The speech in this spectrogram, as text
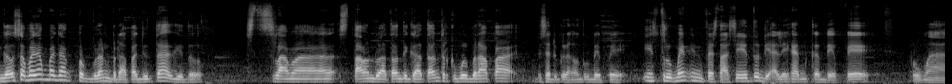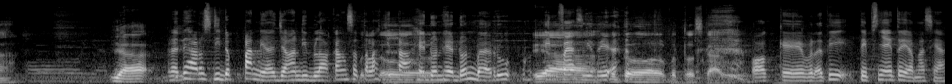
nggak usah banyak-banyak per bulan berapa juta gitu selama setahun, dua tahun, tiga tahun terkumpul berapa bisa digunakan untuk DP. Instrumen investasi itu dialihkan ke DP rumah. Oh, iya. Ya. Berarti harus di depan ya, jangan di belakang setelah betul. kita hedon hedon baru ya, invest gitu ya. Betul, betul sekali. Oke, berarti tipsnya itu ya Mas ya.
